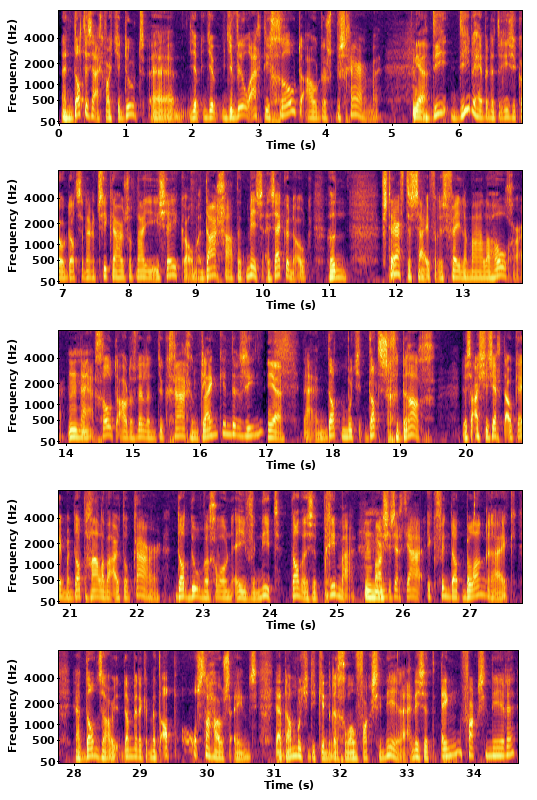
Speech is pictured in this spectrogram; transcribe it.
En dat is eigenlijk wat je doet. Eh, je, je, je wil eigenlijk die grote ouders beschermen. Ja. Die, die hebben het risico dat ze naar het ziekenhuis of naar je IC komen. En daar gaat het mis. En zij kunnen ook, hun sterftecijfer is vele malen hoger. Nou ja, grootouders willen natuurlijk graag hun kleinkinderen zien. Ja. Nou, en dat, moet je, dat is gedrag. Dus als je zegt, oké, maar dat halen we uit elkaar. Dat doen we gewoon even niet. Dan is het prima. Maar als je zegt, ja, ik vind dat belangrijk. Ja, dan, zou je, dan ben ik het met Ab Osterhaus eens. Ja, dan moet je die kinderen gewoon vaccineren. En is het eng vaccineren?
